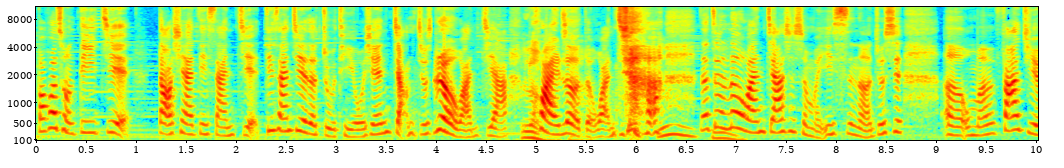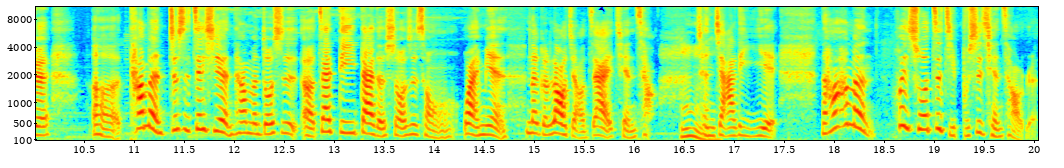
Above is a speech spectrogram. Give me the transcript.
包括从第一届。到现在第三届，第三届的主题我先讲，就是热玩家，快乐的玩家。那这个热玩家是什么意思呢？就是呃，我们发觉呃，他们就是这些人，他们都是呃，在第一代的时候是从外面那个落脚在浅草成家立业，然后他们会说自己不是浅草人。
